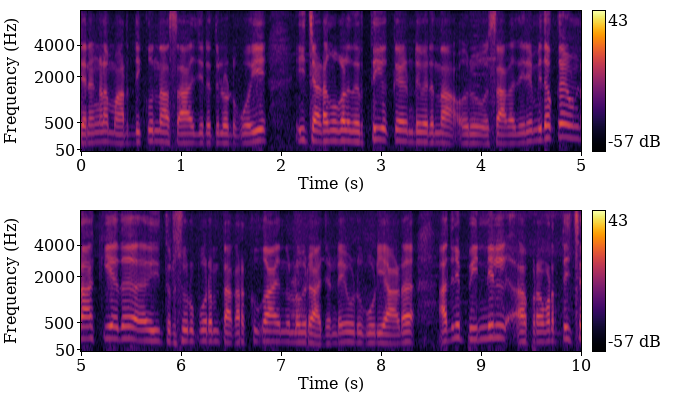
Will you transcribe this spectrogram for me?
ജനങ്ങളെ മർദ്ദിക്കുന്ന സാഹചര്യത്തിലോട്ട് പോയി ഈ ചടങ്ങുകൾ നിർത്തിവെക്കേണ്ടി വരുന്ന ഒരു സാഹചര്യം. ഇതൊക്കെ ഉണ്ടാക്കിയത് ഈ തൃശ്ശൂർ പൂരം തകർക്കുക എന്നുള്ള ഒരു അജണ്ടയോട് കൂടിയാണ്. അതിന് പിന്നിൽ പ്രവർത്തിച്ച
